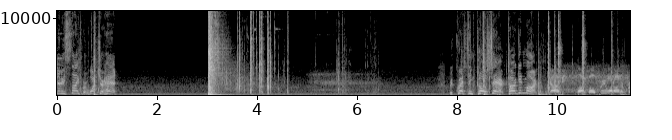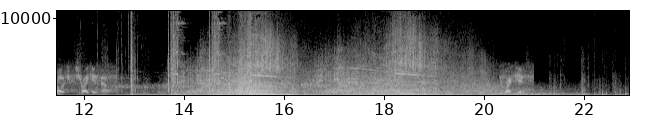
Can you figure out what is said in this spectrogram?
Enemy sniper, watch your head! Requesting close air. Target marked. Copy. Longbow 3-1 on approach. Strike inbound. Direct hit.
